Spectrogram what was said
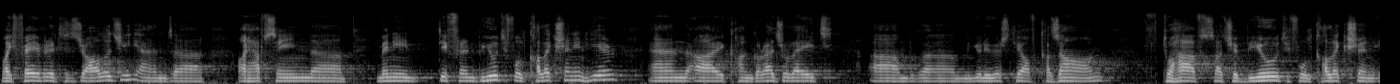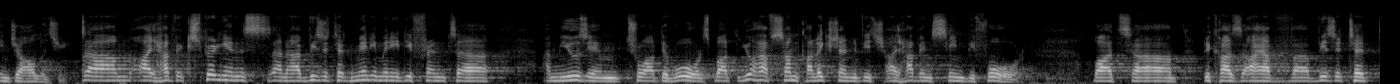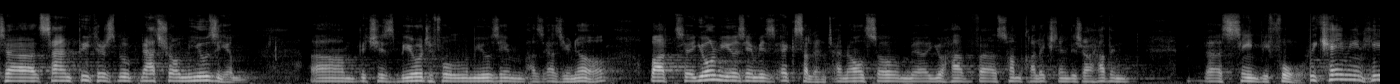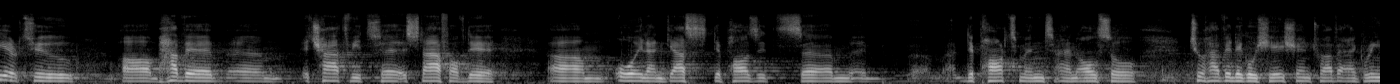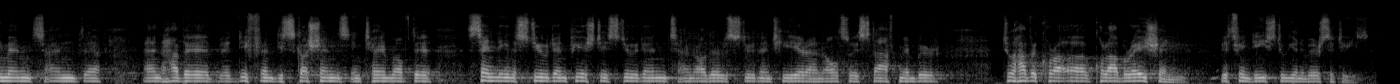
my favorite is geology, and uh, I have seen uh, many different beautiful collection in here, and I congratulate um, um, University of Kazan to have such a beautiful collection in geology. Um, I have experienced and I've visited many, many different uh, museums throughout the world, but you have some collection which I haven't seen before. But uh, because I have uh, visited uh, St. Petersburg Natural Museum, um, which is beautiful museum, as, as you know, but uh, your museum is excellent, and also um, uh, you have uh, some collection which I haven't seen before. We came in here to um, have a, um, a, chat with staff of the um, oil and gas deposits um, department and also to have a negotiation, to have an agreement and, uh, and have a, a different discussions in terms of the sending a student, PhD student and other student here and also a staff member to have a uh, collaboration between these two universities.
